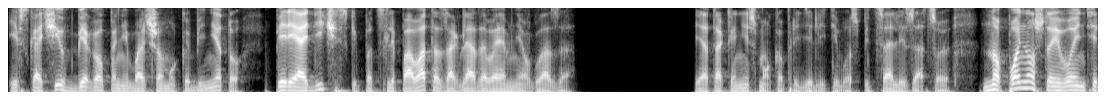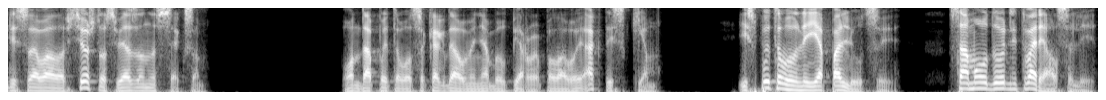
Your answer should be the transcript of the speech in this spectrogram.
и, вскочив, бегал по небольшому кабинету, периодически подслеповато заглядывая мне в глаза. Я так и не смог определить его специализацию, но понял, что его интересовало все, что связано с сексом. Он допытывался, когда у меня был первый половой акт и с кем. Испытывал ли я полюции? Самоудовлетворялся ли?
